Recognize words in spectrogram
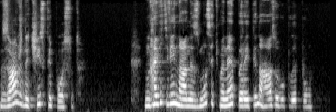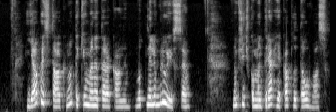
Завжди чистий посуд. Навіть війна не змусить мене перейти на газову плиту. Якось так, ну такі в мене таракани. От не люблю і все. Напишіть в коментарях, яка плита у вас.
